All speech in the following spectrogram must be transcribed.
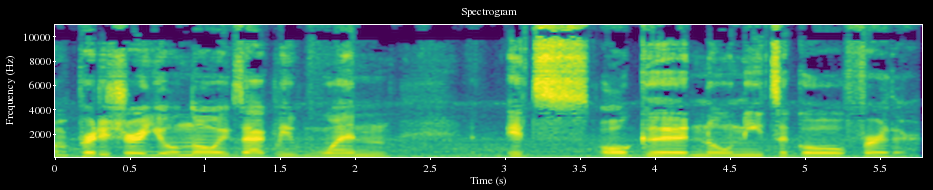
I'm pretty sure you'll know exactly when it's all good, no need to go further.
